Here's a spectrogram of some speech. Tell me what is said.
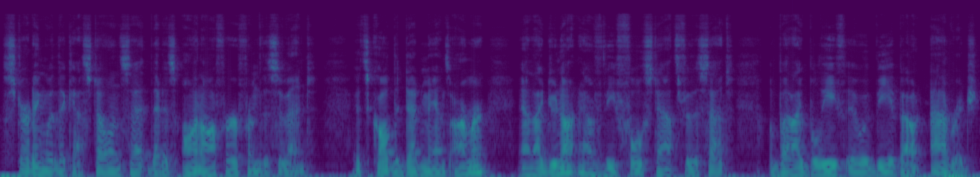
starting with the Castellan set that is on offer from this event. It's called the Dead Man's Armor, and I do not have the full stats for the set, but I believe it would be about average.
